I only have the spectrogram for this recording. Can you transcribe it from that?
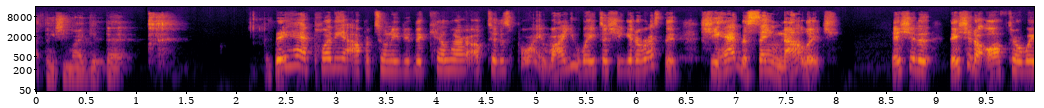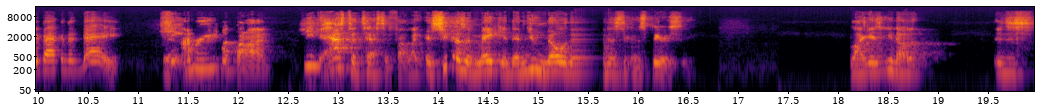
I think she might get that. They had plenty of opportunity to kill her up to this point. Why you wait till she get arrested? She had the same knowledge. They should have. They should have offed her way back in the day. She Yeah, I read. fine. She has to testify. Like if she doesn't make it, then you know that it's a conspiracy. Like it's you know, it's just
